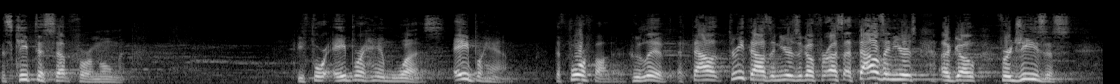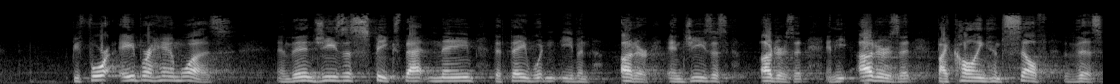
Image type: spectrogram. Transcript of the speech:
Let's keep this up for a moment. Before Abraham was, Abraham, the forefather who lived 3,000 years ago for us, a thousand years ago for Jesus. Before Abraham was, and then Jesus speaks that name that they wouldn't even utter. And Jesus utters it. And he utters it by calling himself this.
